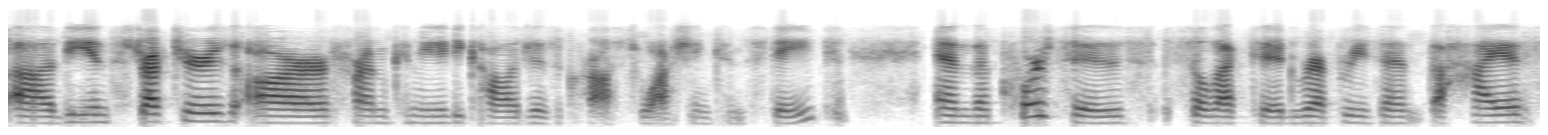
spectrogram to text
Uh, the instructors are from community colleges across Washington State, and the courses selected represent the highest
